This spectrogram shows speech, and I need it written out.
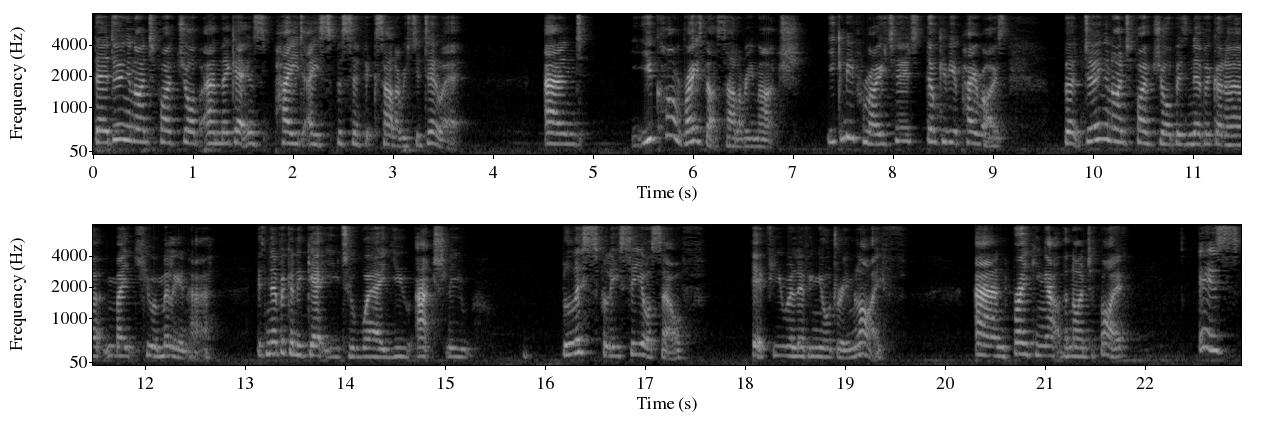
they're doing a nine to five job and they're getting paid a specific salary to do it. And you can't raise that salary much. You can be promoted, they'll give you a pay rise. But doing a nine to five job is never going to make you a millionaire. It's never going to get you to where you actually blissfully see yourself if you were living your dream life. And breaking out of the nine to five is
